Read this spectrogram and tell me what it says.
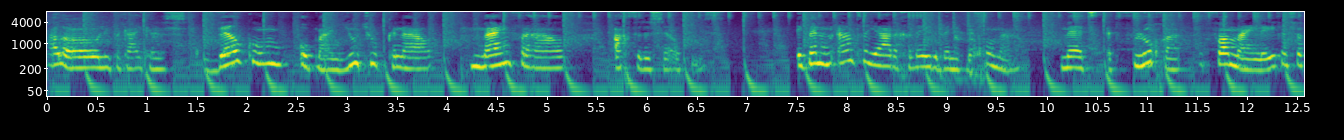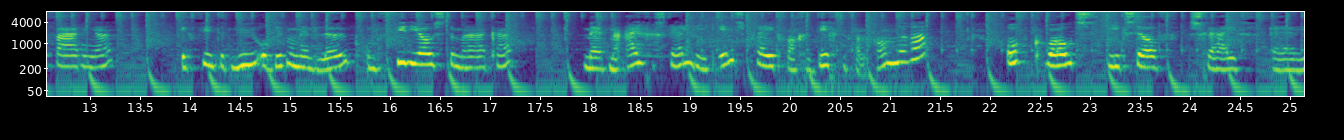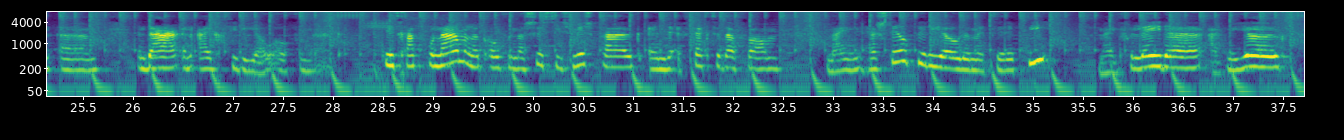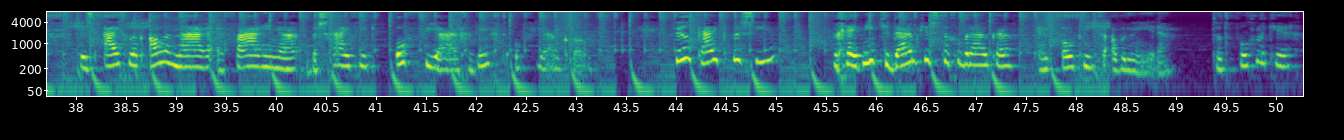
Hallo lieve kijkers, welkom op mijn YouTube kanaal Mijn Verhaal Achter de Selfies. Ik ben een aantal jaren geleden ben ik begonnen met het vloggen van mijn levenservaringen. Ik vind het nu op dit moment leuk om video's te maken met mijn eigen stem die ik inspreek van gedichten van anderen. Of quotes die ik zelf schrijf en, ehm, en daar een eigen video over maak. Dit gaat voornamelijk over narcistisch misbruik en de effecten daarvan, mijn herstelperiode met therapie, mijn verleden uit mijn jeugd. Dus eigenlijk alle nare ervaringen beschrijf ik of via een gedicht of via een quote. Veel kijkplezier. Vergeet niet je duimpjes te gebruiken en ook niet te abonneren. Tot de volgende keer.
